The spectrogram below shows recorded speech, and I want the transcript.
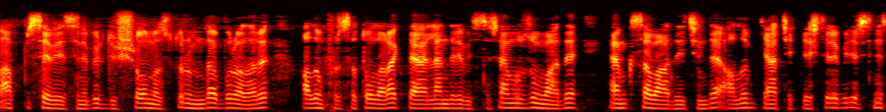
60 seviyesine bir düşüş olması durumunda buraları alım fırsatı olarak değerlendirebilirsiniz. Hem uzun vade hem kısa vade içinde alım gerçekleştirebilirsiniz.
